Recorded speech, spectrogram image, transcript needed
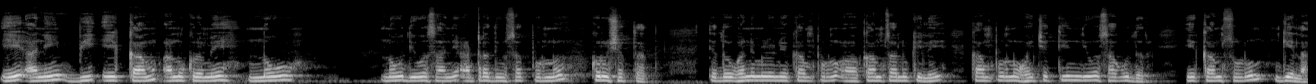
ए आणि बी एक काम अनुक्रमे नऊ नऊ दिवस आणि अठरा दिवसात पूर्ण करू शकतात. त्या दोघांनी मिळून एक काम पूर्ण काम चालू केले. काम पूर्ण व्हायचे तीन दिवस अगोदर एक काम सोडून गेला.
